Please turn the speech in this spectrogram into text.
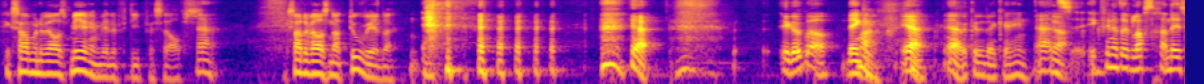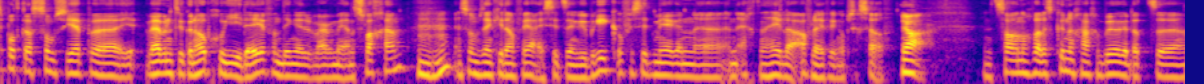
ik zou me er wel eens meer in willen verdiepen zelfs. Ja. Ik zou er wel eens naartoe willen. ja. Ik ook wel, denk Nou. ik. Ja, ja, we kunnen er een keer heen. Ja, is- ik vind het ook lastig aan deze podcast. Soms, je hebt, eh, je- we hebben natuurlijk een hoop goede ideeën van dingen waar we mee aan de slag gaan. Mhm. En soms denk je dan van, ja, is dit een rubriek of is dit meer een, eh, een echt een hele aflevering op zichzelf? Ja, En het zal nog wel eens kunnen gaan gebeuren dat, eh,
